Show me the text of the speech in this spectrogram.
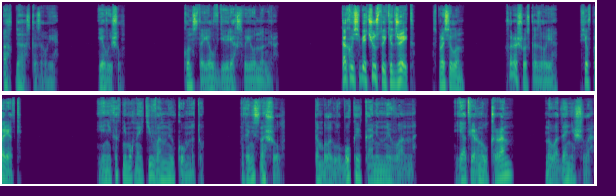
«Ах, да, — сказал я. Я вышел. Кон стоял в дверях своего номера. «Как вы себя чувствуете, Джейк?» — спросил он. «Хорошо», — сказал я. «Все в порядке». Я никак не мог найти ванную комнату. Наконец нашел. Там была глубокая каменная ванна. Я отвернул кран, но вода не шла.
